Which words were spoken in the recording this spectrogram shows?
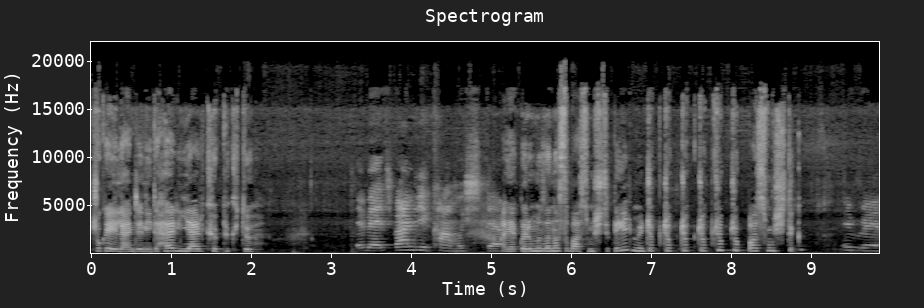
Çok eğlenceliydi. Her yer köpüktü. Evet ben de yıkamıştım. Ayaklarımıza nasıl basmıştık değil mi? Cüp cüp cüp cüp cüp cüp basmıştık. Evet.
